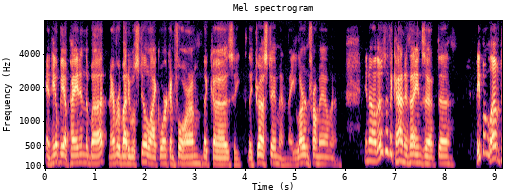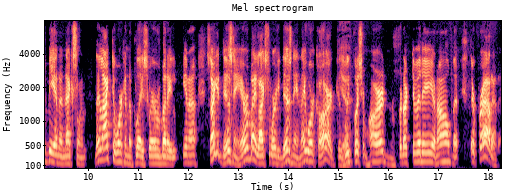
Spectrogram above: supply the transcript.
and he'll be a pain in the butt, and everybody will still like working for him because he, they trust him and they learn from him, and you know, those are the kind of things that uh, people love to be in an excellent. They like to work in a place where everybody, you know, it's like at Disney. Everybody likes to work at Disney, and they work hard because yeah. we push them hard and productivity and all. But they're proud of it,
